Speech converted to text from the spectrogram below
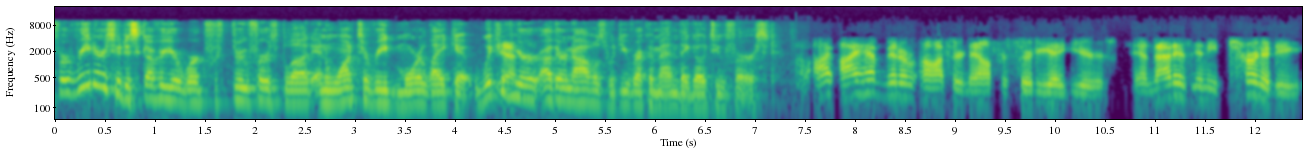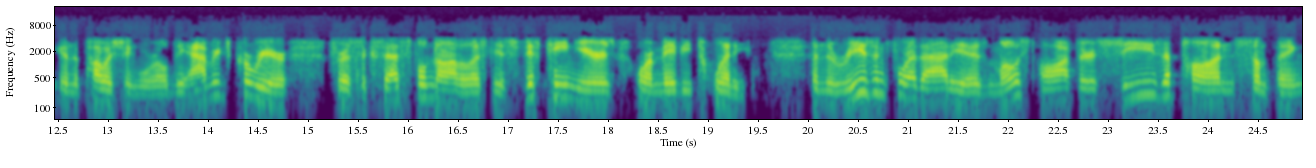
For readers who discover your work for, through First Blood and want to read more like it, which yes. of your other novels would you recommend they go to first? I, I have been an author now for 38 years, and that is an eternity in the publishing world. The average career for a successful novelist is 15 years or maybe 20. And the reason for that is most authors seize upon something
